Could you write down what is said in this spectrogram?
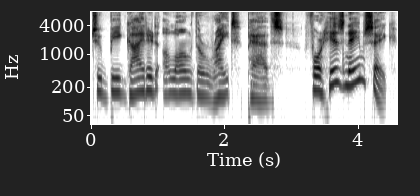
to be guided along the right paths for his name's sake.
